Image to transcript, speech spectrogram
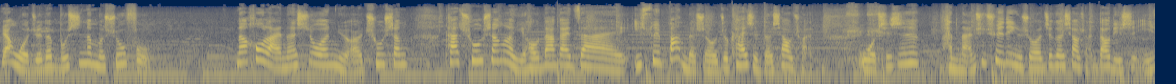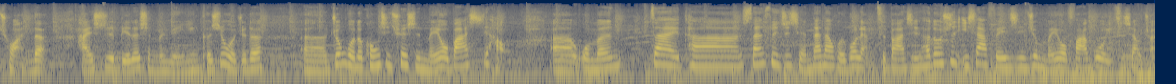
让我觉得不是那么舒服。那后来呢？是我女儿出生，她出生了以后，大概在一岁半的时候就开始得哮喘。我其实很难去确定说这个哮喘到底是遗传的还是别的什么原因。可是我觉得，呃，中国的空气确实没有巴西好。呃，我们在她三岁之前带她回过两次巴西，她都是一下飞机就没有发过一次哮喘。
